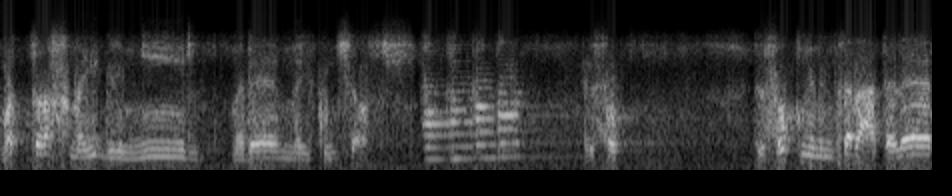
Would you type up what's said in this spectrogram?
مطرح ما يجري النيل مدام ما يكونش قصر. الحكم. الحكم من سبع تلاف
